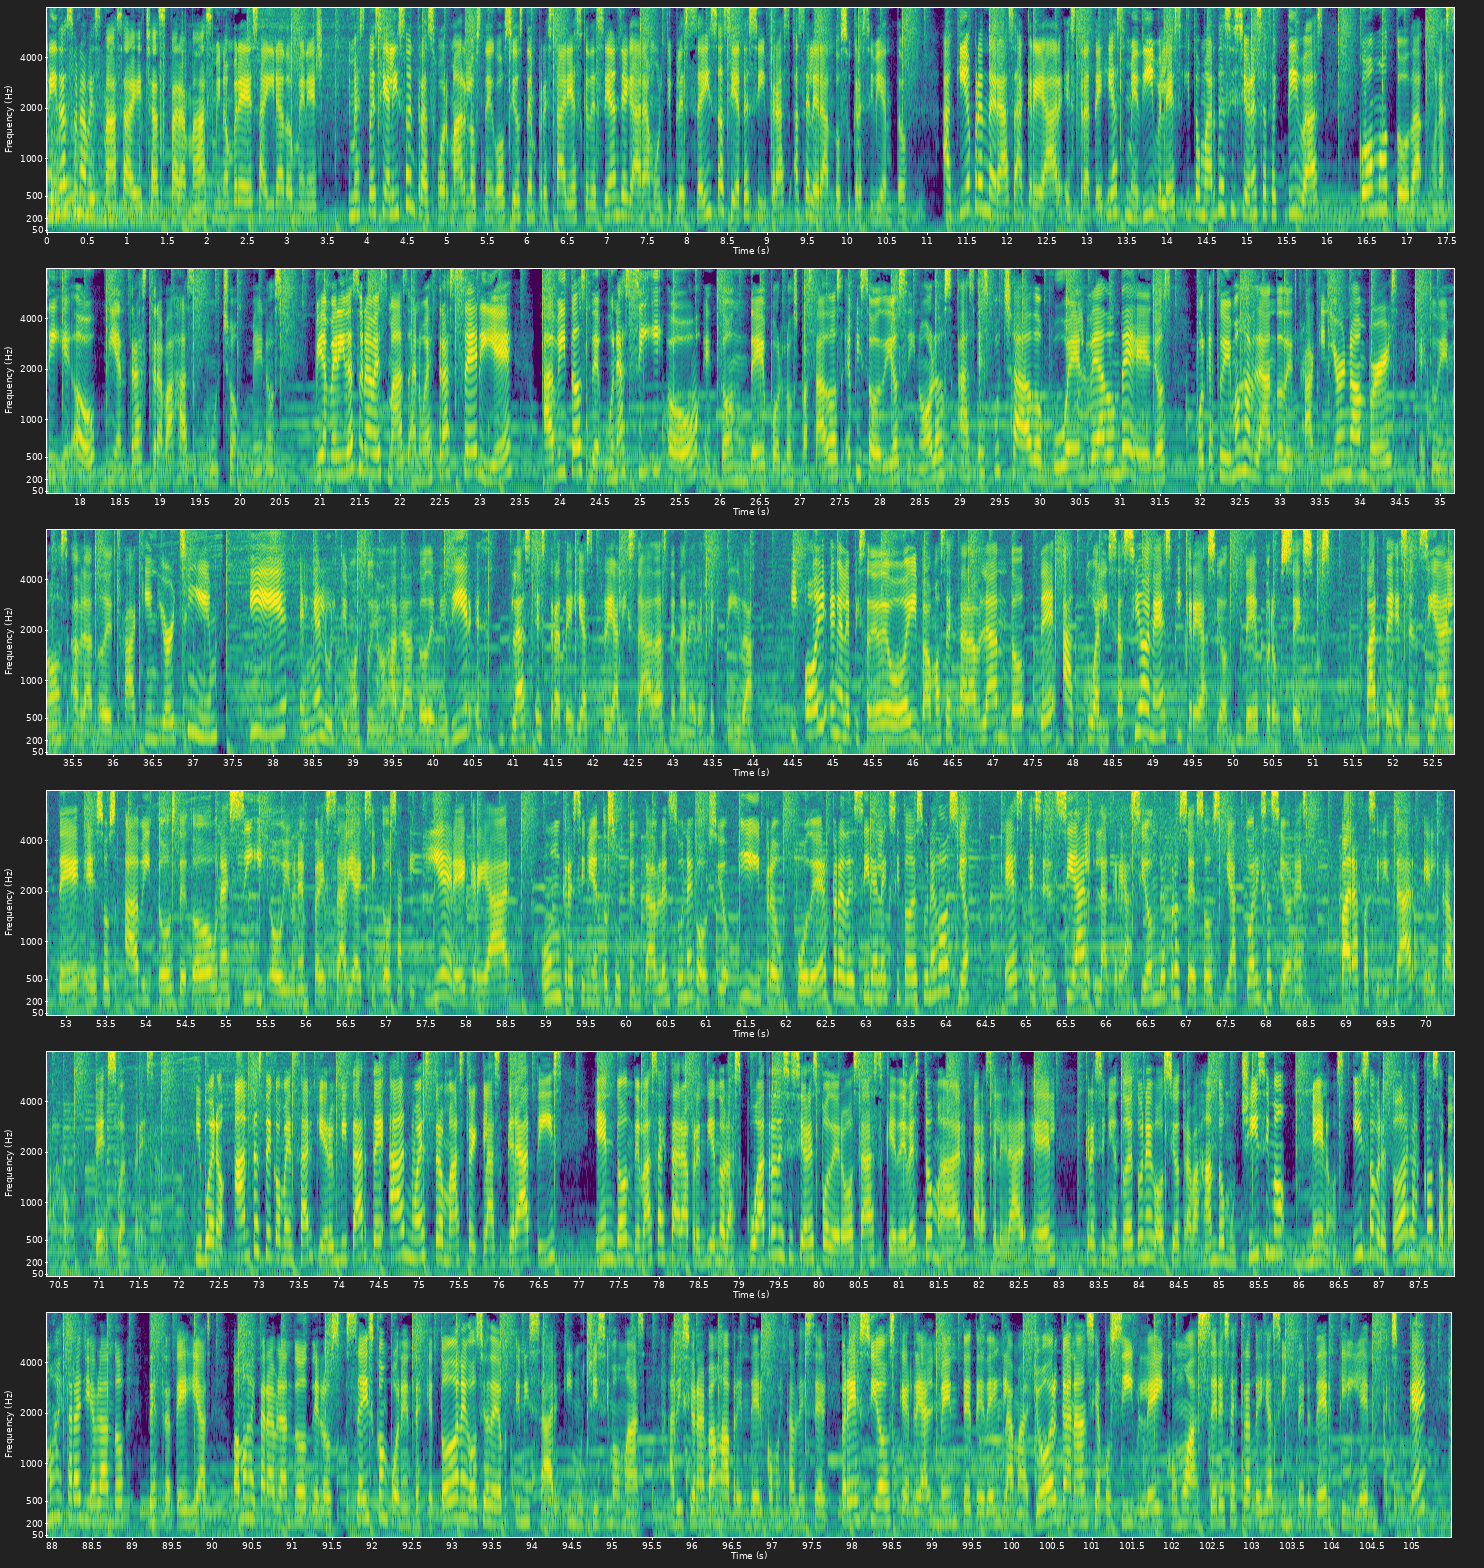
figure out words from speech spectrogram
bienvenidas una vez más a Hechas para Más. Mi nombre es Aira Domenech y me especializo en transformar los negocios de empresarias que desean llegar a múltiples 6 a 7 cifras acelerando su crecimiento. Aquí aprenderás a crear estrategias medibles y tomar decisiones efectivas como toda una CEO mientras trabajas mucho menos. Bienvenidas una vez más a nuestra serie Hábitos de una CEO, en donde por los pasados episodios, si no los has escuchado, vuelve a donde ellos, porque estuvimos hablando de tracking your numbers, estuvimos hablando de tracking your team y en el último estuvimos hablando de medir las estrategias realizadas de manera efectiva. Y hoy en el episodio de hoy vamos a estar hablando de actualizaciones y creación de procesos parte esencial de esos hábitos de toda una CEO y una empresaria exitosa que quiere crear un crecimiento sustentable en su negocio y poder predecir el éxito de su negocio, es esencial la creación de procesos y actualizaciones para facilitar el trabajo de su empresa. Y bueno, antes de comenzar, quiero invitarte a nuestro masterclass gratis en donde vas a estar aprendiendo las cuatro decisiones poderosas que debes tomar para acelerar el crecimiento de tu negocio trabajando muchísimo menos. Y sobre todas las cosas, vamos a estar allí hablando de estrategias, vamos a estar hablando de los seis componentes que todo negocio debe optimizar y muchísimo más. Adicional, vamos a aprender cómo establecer precios que realmente te den la mayor ganancia posible y cómo hacer esa estrategia sin perder clientes, ¿ok?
